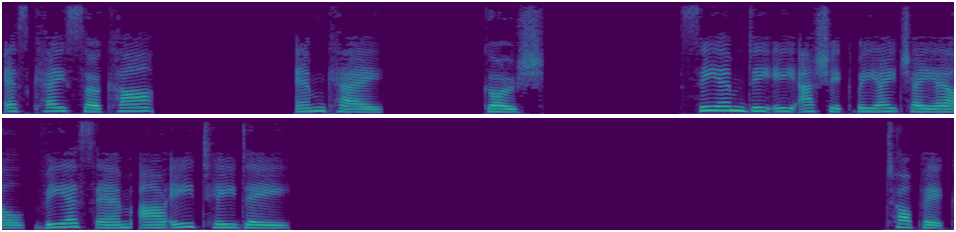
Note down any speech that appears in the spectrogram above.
S. K. Sarkar M. K. Ghosh CMDE Ashik BHAL, VSM RETD Topic:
